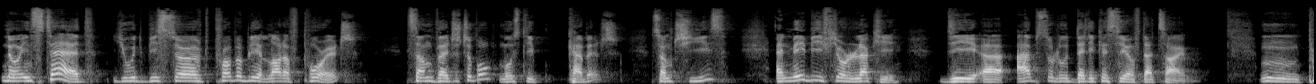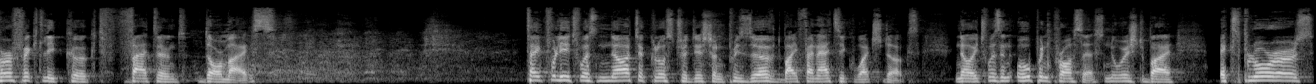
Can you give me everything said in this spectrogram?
No, instead, you would be served probably a lot of porridge, some vegetable, mostly cabbage, some cheese, and maybe if you're lucky, the uh, absolute delicacy of that time. Mm, perfectly cooked, fattened dormice. Thankfully, it was not a close tradition preserved by fanatic watchdogs. No, it was an open process nourished by explorers,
